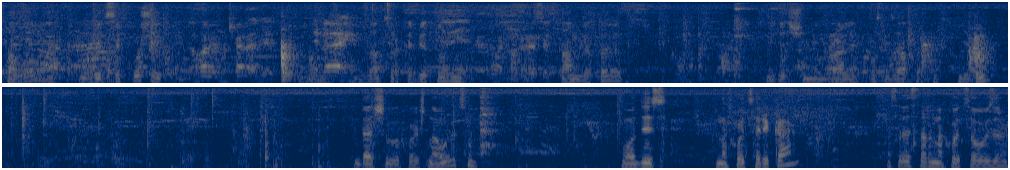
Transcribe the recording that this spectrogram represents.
столовая, где все кушают. Завтрак, обед, ужин. Там готовят. Здесь еще не убрали после завтрака еду. Дальше выходишь на улицу. Вот здесь находится река, а с этой стороны находится озеро.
